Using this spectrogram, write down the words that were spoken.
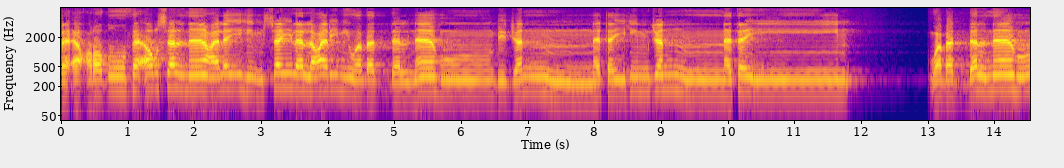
فأعرضوا فأرسلنا عليهم سيل العرم وبدلناهم بجنتيهم جنتين وبدلناهم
